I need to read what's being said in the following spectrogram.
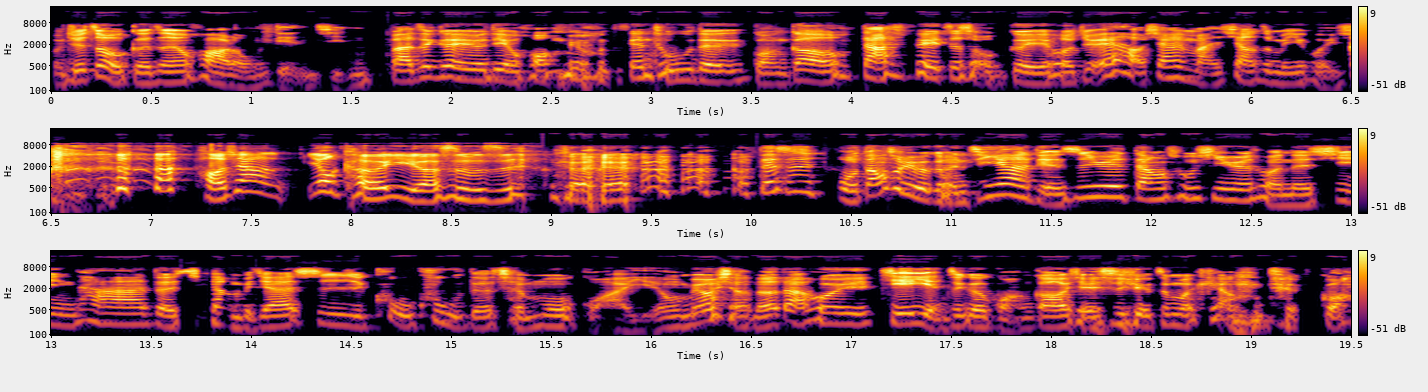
我觉得这首歌真的画龙点睛，把这个有点荒谬跟突兀的广告搭配这首歌以后，觉得哎好像蛮像这么一回事，好像又可以了，是不是？对。但是我当初有个很惊讶的点，是因为当初信乐团的信，他的形象比较是酷酷的、沉默寡言，我没有想到他会接演这个广告，而且是一个这么强的广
